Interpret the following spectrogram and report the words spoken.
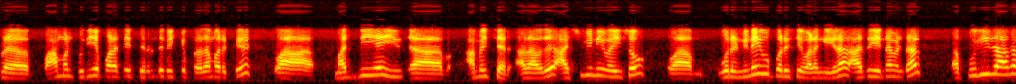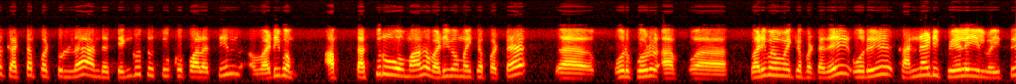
பாமன் பாம்பன் புதிய பாலத்தை திறந்து வைக்கும் பிரதமருக்கு மத்திய அஹ், அமைச்சர் அதாவது அஸ்வினி வைசவ் ஒரு நினைவு பரிசை வழங்குகிறார். அது என்னவென்றால் புதிதாக கட்டப்பட்டுள்ள அந்த செங்குத்து தூக்கு பாலத்தின் வடிவம் அப் தத்துருவமாக வடிவமைக்கப்பட்ட அஹ், ஒரு பொருள் அஹ், வடிவமைக்கப்பட்டதை ஒரு கண்ணாடி பேழையில் வைத்து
